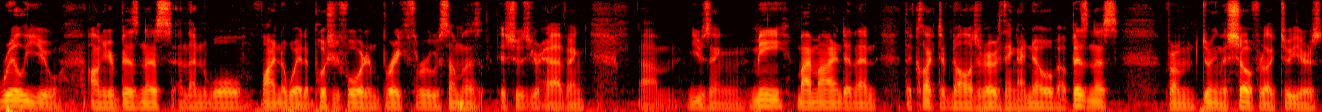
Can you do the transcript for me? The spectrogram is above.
grill you on your business, and then we'll find a way to push you forward and break through some of the issues you're having. Um, using me, my mind, and then the collective knowledge of everything I know about business from doing the show for like two years.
